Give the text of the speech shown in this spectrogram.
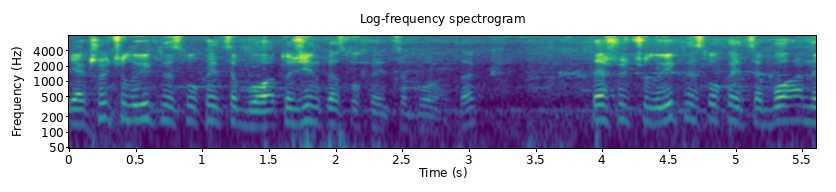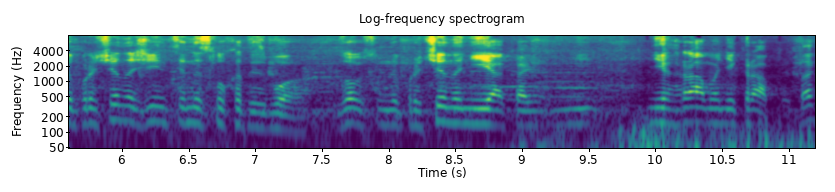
Якщо чоловік не слухається Бога, то жінка слухається Бога, так? Те, що чоловік не слухається Бога, не причина жінці не слухатись Бога. Зовсім не причина ніяка, ні, ні грама, ні краплі, так?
